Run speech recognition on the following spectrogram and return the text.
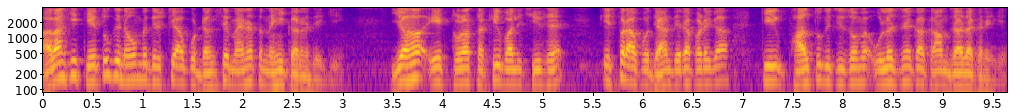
हालाँकि केतु की नवमी दृष्टि आपको ढंग से मेहनत नहीं करने देगी। यह एक थोड़ा तकलीफ़ वाली चीज़ है। इस पर आपको ध्यान देना पड़ेगा कि फालतू की चीज़ों में उलझने का काम ज़्यादा करेंगे।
